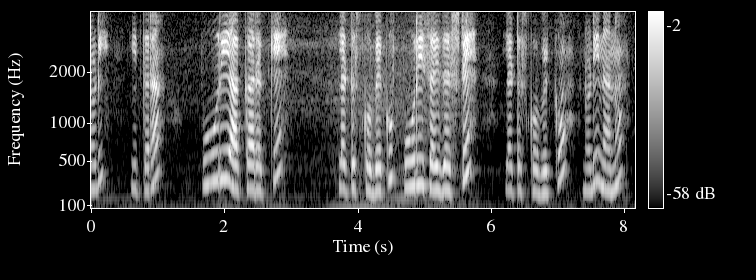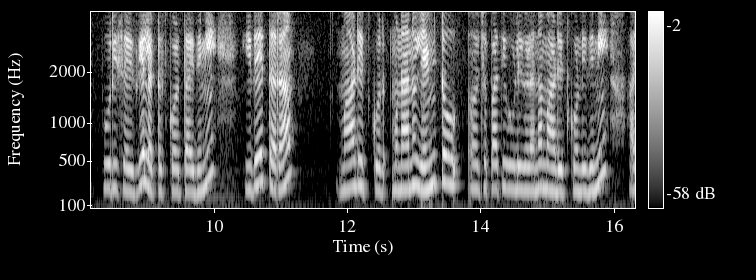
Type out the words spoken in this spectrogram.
ನೋಡಿ, ಈ ಥರ ಪೂರಿ ಆಕಾರಕ್ಕೆ ಲಟ್ಟಿಸ್ಕೋಬೇಕು. ಪೂರಿ ಸೈಜಷ್ಟೇ ಲಟ್ಟಿಸ್ಕೋಬೇಕು. ನೋಡಿ, ನಾನು ಪೂರಿ ಸೈಜ್ಗೆ ಲಟ್ಟಿಸ್ಕೊಳ್ತಾ ಇದ್ದೀನಿ. ಇದೇ ಥರ ಮಾಡಿಟ್ಕೊ ನಾನು ಎಂಟು ಚಪಾತಿ ಹುಳಿಗಳನ್ನು ಮಾಡಿಟ್ಕೊಂಡಿದ್ದೀನಿ. ಆ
